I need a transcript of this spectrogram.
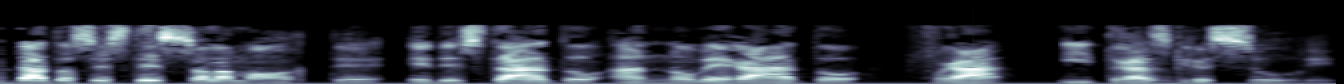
dato se stesso alla morte ed è stato annoverato fra i trasgressori.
